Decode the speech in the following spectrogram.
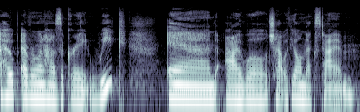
I hope everyone has a great week and I will chat with you all next time.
